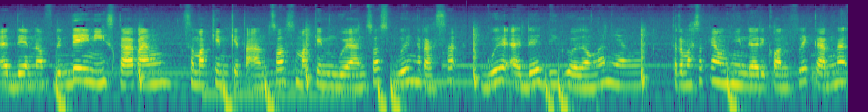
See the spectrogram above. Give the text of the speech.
at the end of the day nih sekarang semakin kita ansos semakin gue ansos gue ngerasa gue ada di golongan yang termasuk yang menghindari konflik karena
